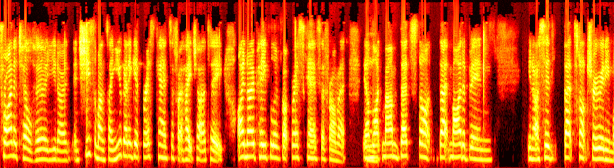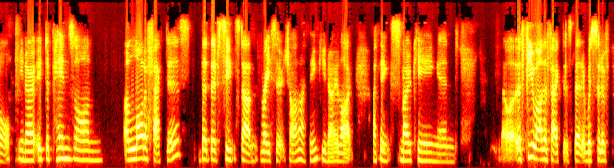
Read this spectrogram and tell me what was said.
trying to tell her, you know, and she's the one saying, you're going to get breast cancer for HRT. I know people have got breast cancer from it. And mm. I'm like, mum, that's not, that might have been, you know, I said, that's not true anymore. You know, it depends on a lot of factors that they've since done research on. I think, you know, like I think smoking and a few other factors, but it was sort of, I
